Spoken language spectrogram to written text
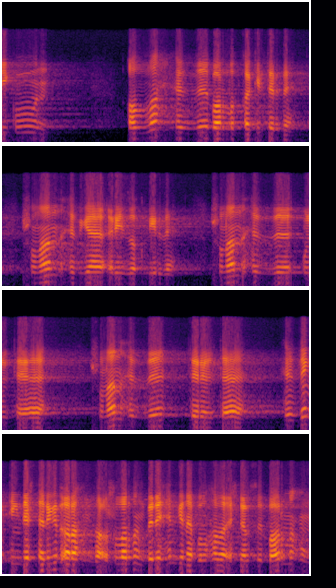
عما يشركون الله һеҙҙе барлыҡҡа килтерҙе. Шунан һеҙгә ризыҡ бирҙе. Шунан һеҙҙе үлтерә. Шунан һеҙҙе терелтә. Һеҙҙең тиңдәштәрегеҙ араһында ошоларҙың береһен генә булһа ла эшләүсе бармы һуң?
